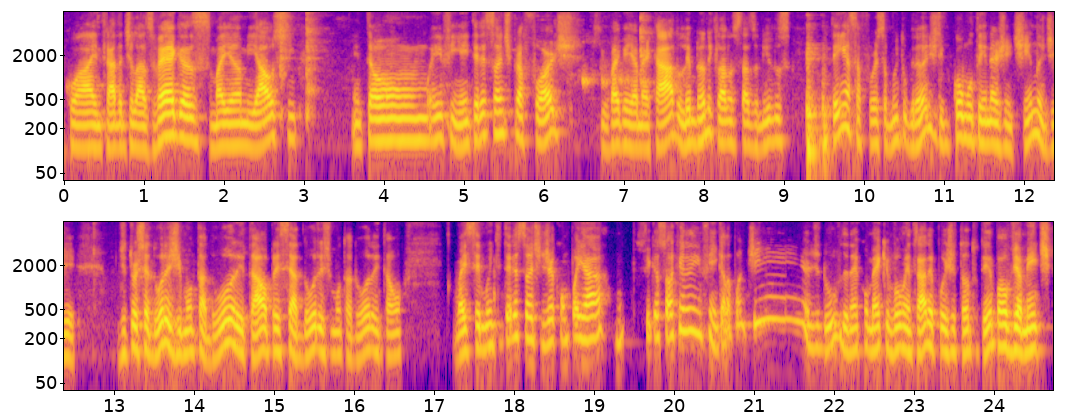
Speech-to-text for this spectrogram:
com a entrada de Las Vegas, Miami e Austin. Então, enfim, é interessante para a Ford, que vai ganhar mercado. Lembrando que lá nos Estados Unidos tem essa força muito grande, como tem na Argentina, de, de torcedoras de montadora e tal, apreciadores de montadora. Então, vai ser muito interessante de acompanhar. Fica só aquele, enfim, aquela pontinha de dúvida, né? Como é que vão entrar depois de tanto tempo? Obviamente,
